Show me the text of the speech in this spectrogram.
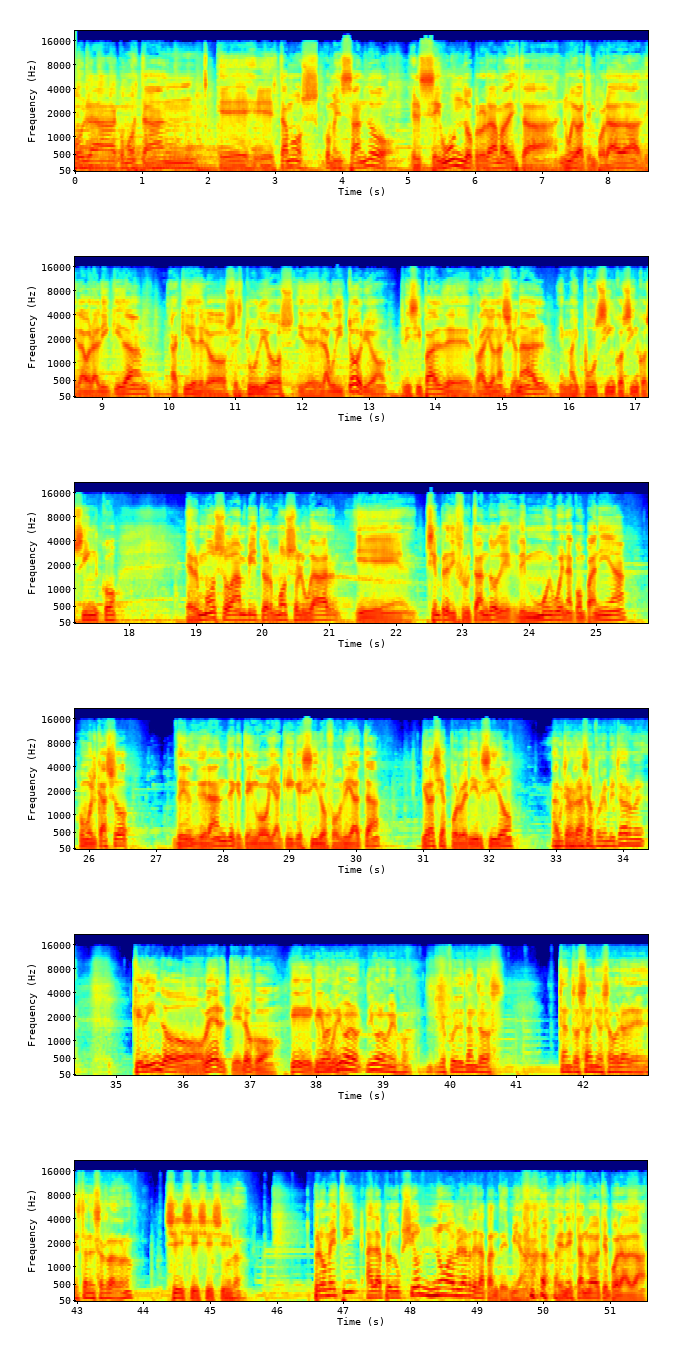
Hola, ¿cómo están? Eh, estamos comenzando el segundo programa de esta nueva temporada de La Hora Líquida, aquí desde los estudios y desde el auditorio principal de Radio Nacional en Maipú 555. Hermoso ámbito, hermoso lugar, y siempre disfrutando de, de muy buena compañía, como el caso del grande que tengo hoy aquí, que es Ciro Fogliata. Gracias por venir, Ciro. Muchas programa. gracias por invitarme. Qué lindo verte, loco. Qué, qué Igual, bueno. digo, digo lo mismo, después de tantos, tantos años ahora de, de estar encerrado, ¿no? Sí, sí, sí, sí. Prometí a la producción no hablar de la pandemia en esta nueva temporada,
